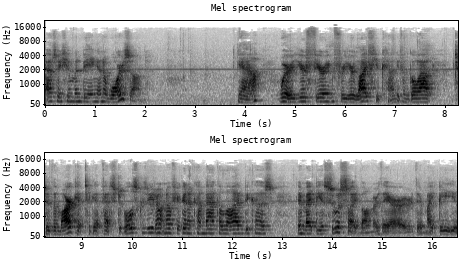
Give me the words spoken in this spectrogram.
as a human being in a war zone. Yeah, where you're fearing for your life, you can't even go out to the market to get vegetables because you don't know if you're going to come back alive because there might be a suicide bomber there, or there might be a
